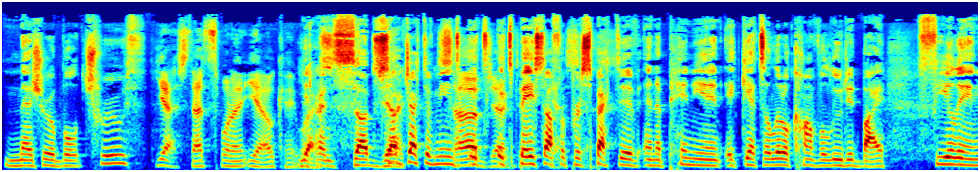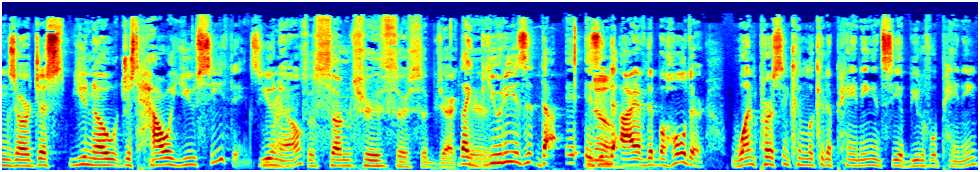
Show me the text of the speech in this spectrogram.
measurable truth yes, that's what I. Yeah, okay. Yes. right. And subject- Subjective means it's, it's based off yes, of yes. perspective and opinion. It gets a little convoluted by feelings or just you know just how you see things. You Right. know, So some truths are subjective. like beauty is the, is No. in the eye of the beholder. One person can look at a painting and see a beautiful painting.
